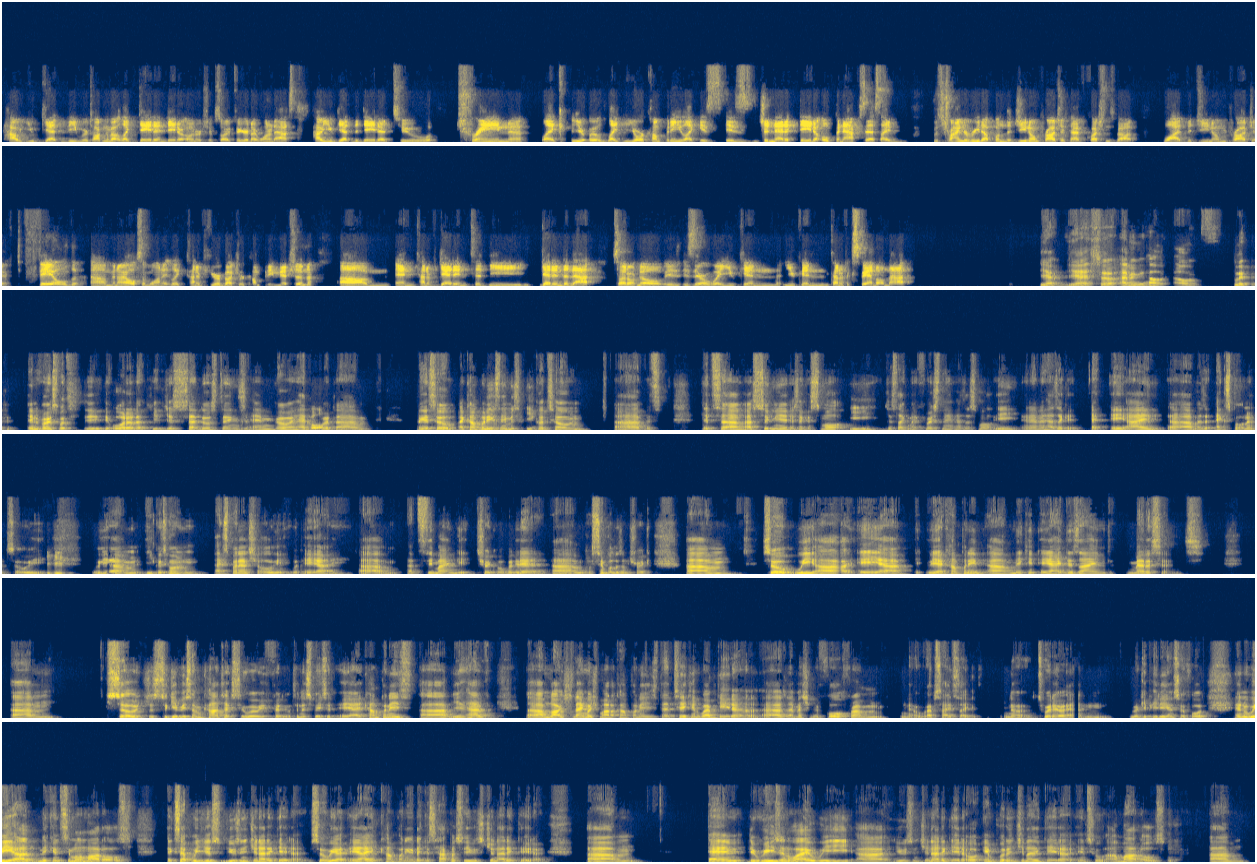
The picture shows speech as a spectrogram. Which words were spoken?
how you get the we're talking about like data and data ownership so i figured i wanted to ask how you get the data to train like your like your company like is is genetic data open access i was trying to read up on the genome project. I have questions about why the genome project failed. Um, and i also want to like kind of hear about your company mission um, and kind of get into the get into that. So i don't know is, is there a way you can you can kind of expand on that? Yeah, yeah. So I mean, I'll I'll flip inverse what's the, the order that you just said those things and go ahead cool. with um okay so my company's name is ecotone. Uh it's it's um a signia is like a small e just like my first name has a small e and then it has like a, a ai um as an exponent so we mm-hmm. we um ecotone exponential with ai um that's the mind trick over there um or symbolism trick um so we are a uh, we are a company uh, making AI designed medicines. Um, so just to give you some context to where we fit within the space of AI companies, um, you have um, large language model companies that take in web data, uh, as I mentioned before, from you know websites like you know Twitter and Wikipedia and so forth. And we are making similar models, except we're just using genetic data. So we are AI company that just happens to use genetic data. Um, and the reason why we are using genetic data or inputting genetic data into our models, um,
